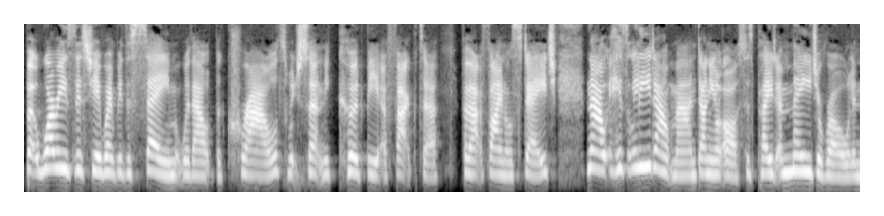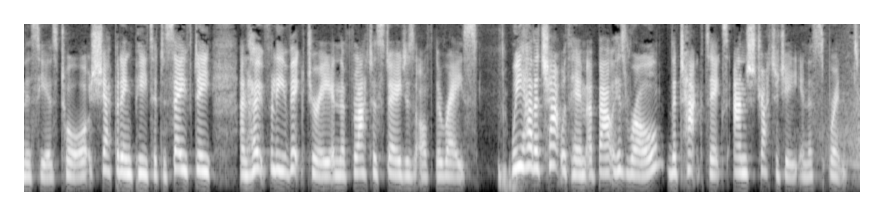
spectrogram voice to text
But worries this year won't be the same without the crowds, which certainly could be a factor for that final stage. Now, his lead out man, Daniel Oss, has played a major role in this year's tour, shepherding Peter to safety and hopefully victory in the flatter stages of the race. We had a chat with him about his role, the tactics, and strategy in a sprint.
